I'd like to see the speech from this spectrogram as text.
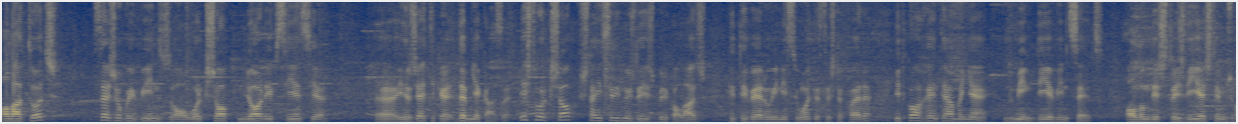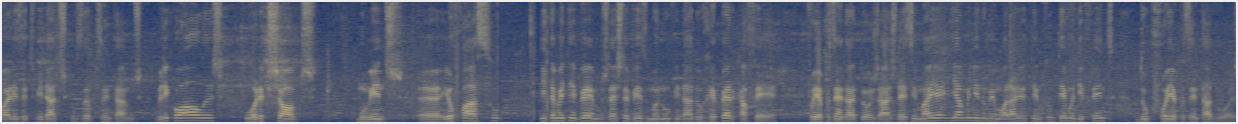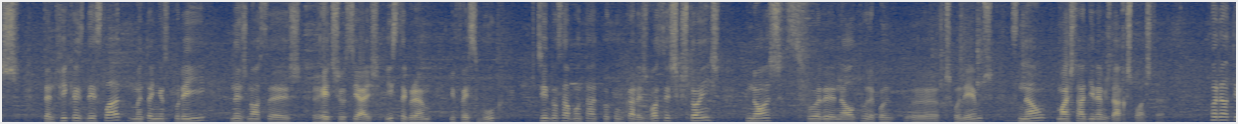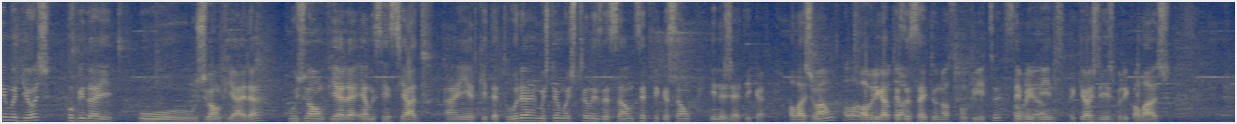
Olá a todos, sejam bem-vindos ao workshop Melhor Eficiência uh, Energética da Minha Casa. Este workshop está inserido nos dias de bricolagem que tiveram início ontem, sexta-feira, e decorre até amanhã, domingo, dia 27. Ao longo destes três dias temos várias atividades que vos apresentamos. Bricoaulas, workshops, momentos uh, eu faço e também tivemos desta vez uma novidade do Repair Café. Foi apresentado hoje às 10h30 e amanhã no mesmo horário temos um tema diferente do que foi apresentado hoje. Portanto, fiquem desse lado, mantenham-se por aí nas nossas redes sociais Instagram e Facebook. Sintam-se à vontade para colocar as vossas questões que nós, se for na altura, eh, respondemos, se não, mais tarde iremos dar resposta. Para o tema de hoje, convidei o João Vieira. O João Vieira é licenciado em Arquitetura, mas tem uma especialização de certificação energética. Olá, João. Olá, Obrigado por teres aceito o nosso convite. Seja bem-vindo aqui aos Dias de Bricolagem.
